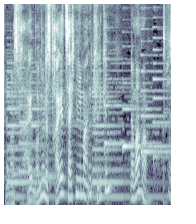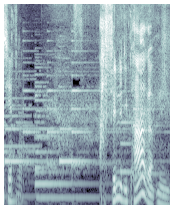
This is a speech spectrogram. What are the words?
Können wir das Frage... Wollen wir das Fragezeichen hier mal anklicken? Na, mach mal. Was passiert denn Ach, finde die Paare. Hm.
